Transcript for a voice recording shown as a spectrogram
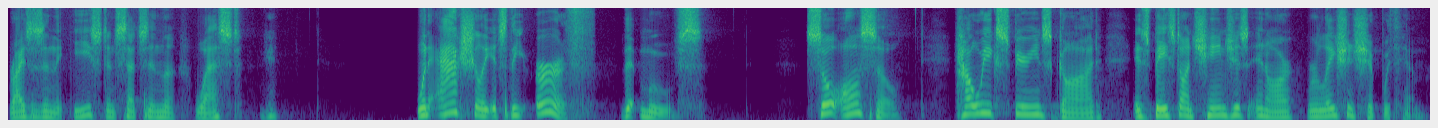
rises in the east and sets in the west, okay? when actually it's the earth that moves. So also, how we experience God is based on changes in our relationship with Him.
